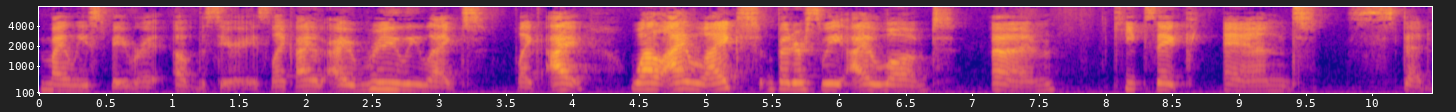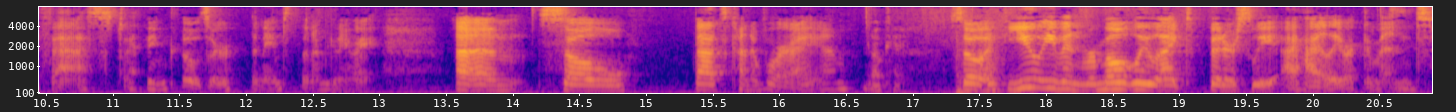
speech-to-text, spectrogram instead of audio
my least favorite of the series. Like I, I really liked like I while I liked Bittersweet, I loved um, Keepsake and Steadfast. I think those are the names that I'm getting right. Um, so that's kind of where I am. Okay. So if you even remotely liked Bittersweet, I highly recommend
